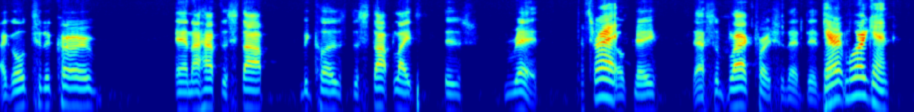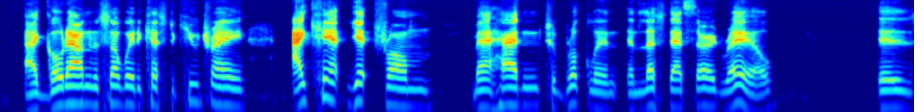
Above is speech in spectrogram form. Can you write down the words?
I go to the curb and I have to stop because the stoplight is red. That's right. Okay. That's a black person that did that. Garrett Morgan. I go down to the subway to catch the Q train. I can't get from Manhattan to Brooklyn unless that third rail is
